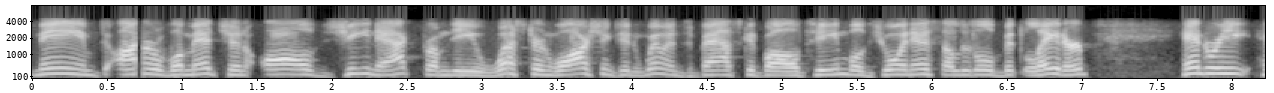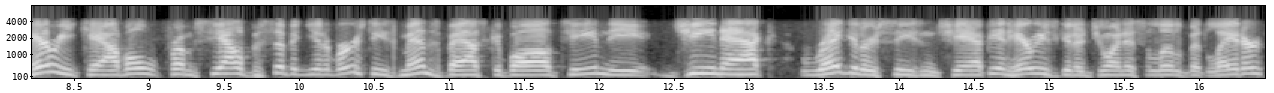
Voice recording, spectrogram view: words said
named honorable mention All GNAC from the Western Washington women's basketball team, will join us a little bit later. Henry Harry Cavell from Seattle Pacific University's men's basketball team, the GNAC regular season champion. Harry's going to join us a little bit later.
